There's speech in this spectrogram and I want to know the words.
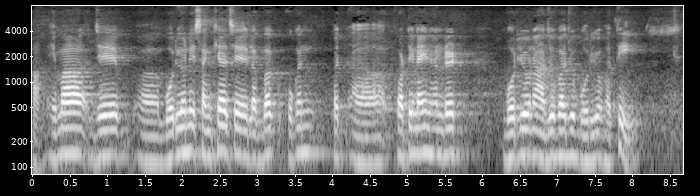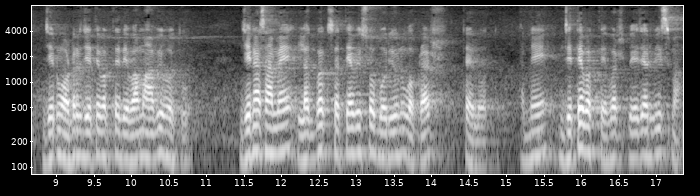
હા એમાં જે બોરીઓની સંખ્યા છે એ લગભગ ઓગણ ફોર્ટી નાઇન હંડ્રેડ બોરીઓના આજુબાજુ બોરીઓ હતી જેનું ઓર્ડર જે તે વખતે દેવામાં આવ્યું હતું. જેના સામે લગભગ સત્યાવીસો બોરીઓનો વપરાશ થયેલો હતો. અને જે તે વખતે વર્ષ બે હજાર વીસમાં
